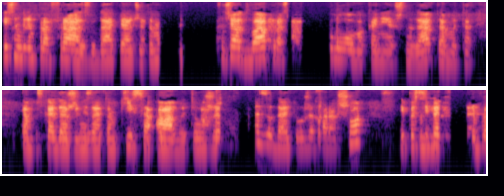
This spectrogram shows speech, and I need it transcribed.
Если мы говорим про фразу, да, опять же, это может быть сначала два простых слова, конечно, да, там это, там пускай даже, не знаю, там киса ам, это уже фраза, да, это уже хорошо. И постепенно, mm-hmm.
